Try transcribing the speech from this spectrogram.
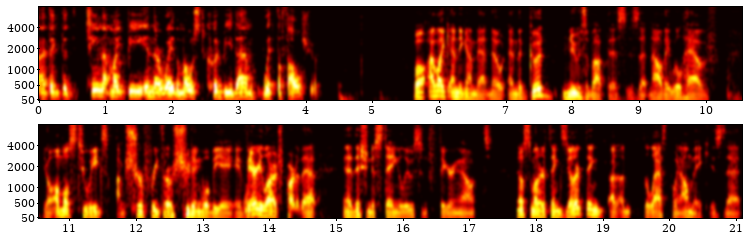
I think the team that might be in their way the most could be them with the foul shooting. Well, I like ending on that note. And the good news about this is that now they will have, you know, almost two weeks. I'm sure free throw shooting will be a, a very large part of that, in addition to staying loose and figuring out, you know, some other things. The other thing, uh, uh, the last point I'll make is that,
